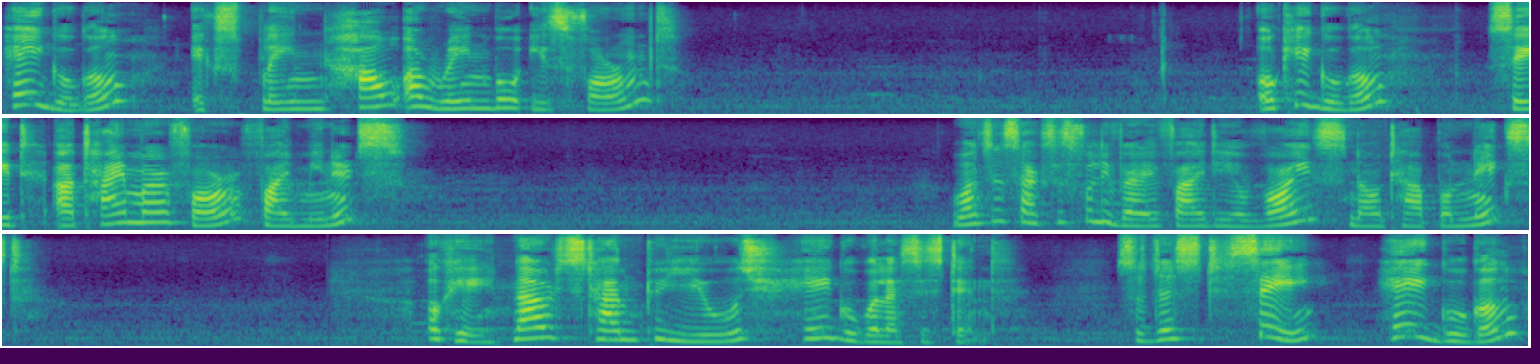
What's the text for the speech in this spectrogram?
Hey Google, explain how a rainbow is formed. Okay Google, set a timer for 5 minutes. Once you successfully verified your voice, now tap on next. Okay, now it's time to use Hey Google Assistant. So just say, Hey Google,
